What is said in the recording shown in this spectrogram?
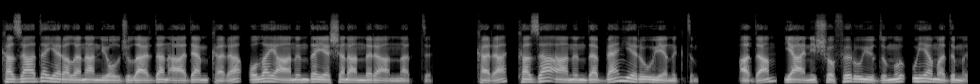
Kazada yaralanan yolculardan Adem Kara, olay anında yaşananları anlattı. Kara, kaza anında ben yarı uyanıktım. Adam, yani şoför uyudu mu, uyamadı mı?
